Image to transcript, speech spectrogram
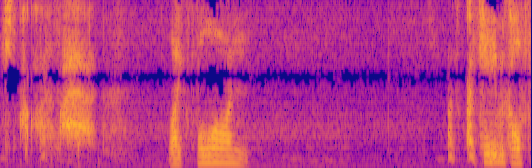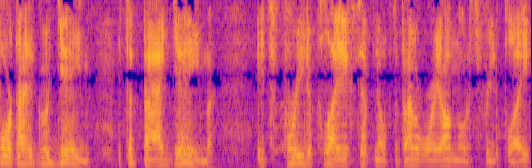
Just... Ah, ah, ah. Like, full-on... I, I can't even call Fortnite a good game. It's a bad game. It's free to play, except nope, the Battle Royale mode is free to play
